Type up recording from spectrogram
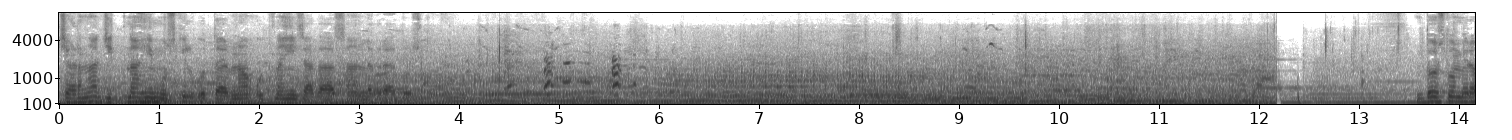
चढ़ना जितना ही मुश्किल, उतरना उतना ही ज़्यादा आसान लग रहा है दोस्तों। दोस्तों, मेरा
